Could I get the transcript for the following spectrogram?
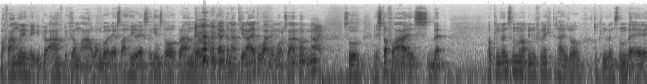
my family might be put off because I'm like, ah, well, I'm going to wrestle, who you wrestle against, or Bram, or that big guy done that to your eye, I don't want to go and watch that, you know what I mean? Aye. So, it's stuff like that, it's a bit, I'll convince them, you know what I mean, if I make it to the Hydro, I'll, I'll convince them, but, uh,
